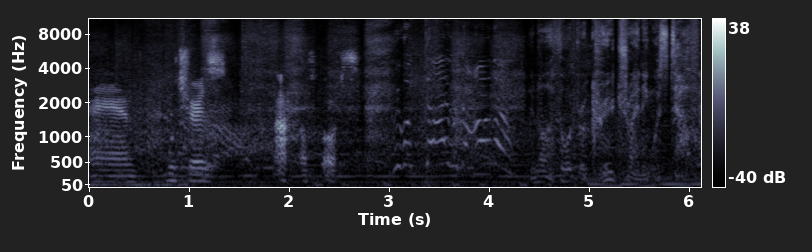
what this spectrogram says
and butchers. Ah, of course. We will die with honor. And I thought recruit training was tough.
